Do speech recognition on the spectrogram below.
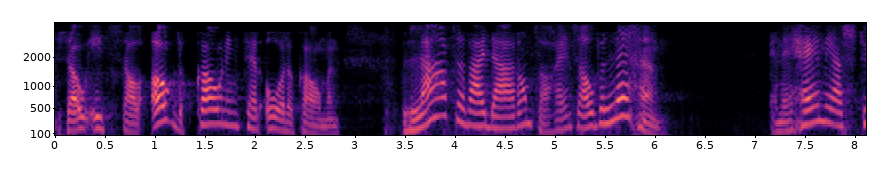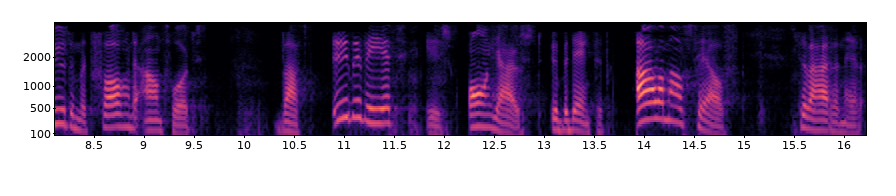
zoiets zal ook de koning ter oren komen. Laten wij daarom toch eens overleggen. En Nehemia stuurt hem het volgende antwoord. Wat u beweert is onjuist. U bedenkt het allemaal zelf. Ze waren er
